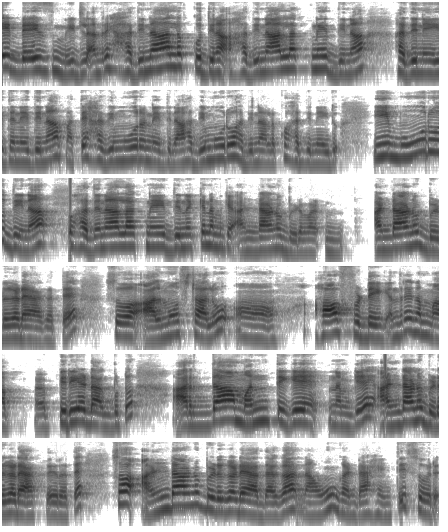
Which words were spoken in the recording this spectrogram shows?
ಏಯ್ಟ್ ಡೇಸ್ ಮಿಡ್ಲ್ ಅಂದರೆ ಹದಿನಾಲ್ಕು ದಿನ, ಹದಿನಾಲ್ಕನೇ ದಿನ, ಹದಿನೈದನೇ ದಿನ ಮತ್ತು ಹದಿಮೂರನೇ ದಿನ, ಹದಿಮೂರು, ಹದಿನಾಲ್ಕು, ಹದಿನೈದು. ಈ ಮೂರು ದಿನ ಹದಿನಾಲ್ಕನೇ ದಿನಕ್ಕೆ ನಮಗೆ ಅಂಡಾಣು ಬಿಡುವ, ಅಂಡಾಣು ಬಿಡುಗಡೆ ಆಗುತ್ತೆ. ಸೊ ಆಲ್ಮೋಸ್ಟ್ ಆಲು ಹಾಫ್ ಡೇ ಅಂದರೆ ನಮ್ಮ ಪಿರಿಯಡ್ ಆಗಿಬಿಟ್ಟು ಅರ್ಧ ಮಂತಿಗೆ ನಮಗೆ ಅಂಡಾಣು ಬಿಡುಗಡೆ ಆಗ್ತಾ ಇರುತ್ತೆ. ಸೊ, ಅಂಡಾಣು ಬಿಡುಗಡೆ ಆದಾಗ ನಾವು ಗಂಡ, ಹೆಂಡತಿ ಸೋರೆ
